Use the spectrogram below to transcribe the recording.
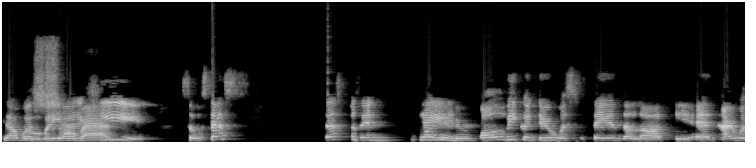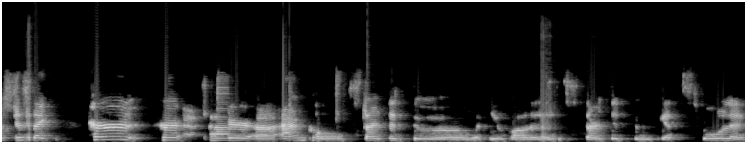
That was Nobody so had a key. So Seth, Seth was in What did you do? All we could do was stay in the lobby, and I was just like, her her her uh, ankle started to what do you call it? Started to get swollen.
